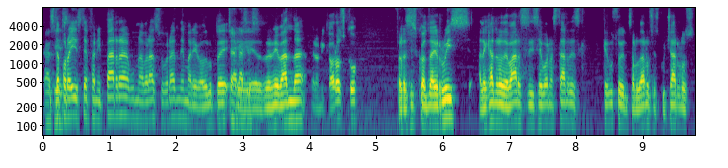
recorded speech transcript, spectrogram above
Está por ahí Stephanie Parra, un abrazo grande, María Guadalupe, eh, René Banda, Verónica Orozco, Francisco Alday Ruiz, Alejandro de Barces dice buenas tardes, qué gusto de saludarlos, escucharlos.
